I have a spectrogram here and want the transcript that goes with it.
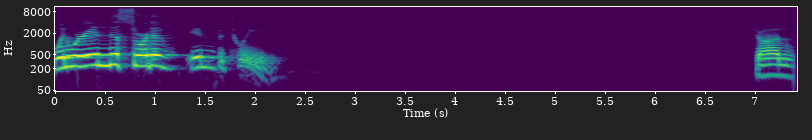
when we're in this sort of in between? John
